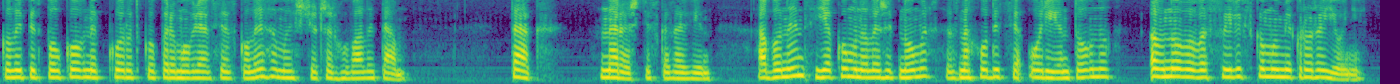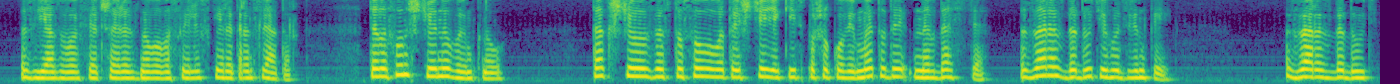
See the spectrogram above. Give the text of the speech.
коли підполковник коротко перемовлявся з колегами, що чергували там. Так, нарешті сказав він, абонент, якому належить номер, знаходиться орієнтовно в Нововасилівському мікрорайоні, зв'язувався через Нововасилівський ретранслятор. Телефон щойно вимкнув. Так що застосовувати ще якісь пошукові методи не вдасться. Зараз дадуть його дзвінки. Зараз дадуть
